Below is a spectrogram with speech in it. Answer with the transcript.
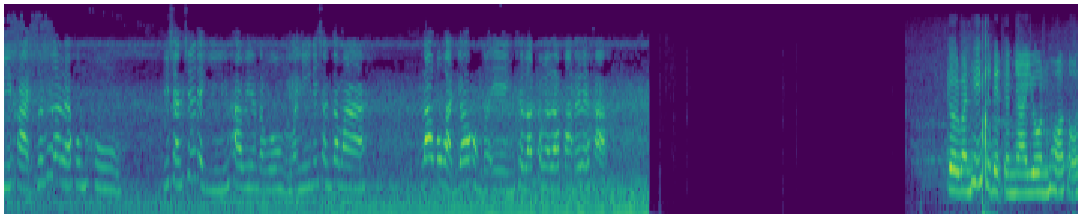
ดีค่ะเพื่อนๆและคุณครู ดิฉันชื่อเด็กหญิงวิภาวีนันตวงศ์วันนี้ดิฉันจะมาเล่าประวัติย่อของตัวเอง เชิญรับชมและรับฟังได้เลยค่ะ เกิดวันที่ 11 กันยายน พศ 2544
